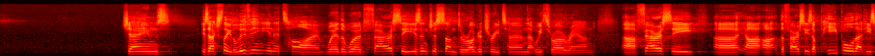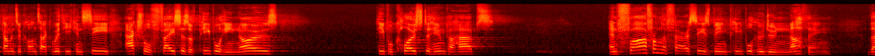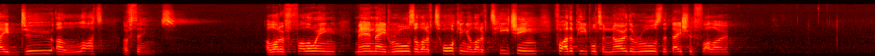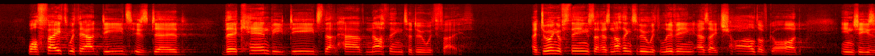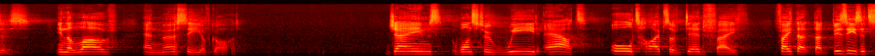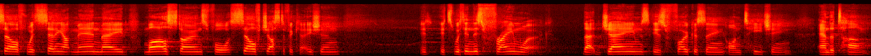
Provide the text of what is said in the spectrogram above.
James is actually living in a time where the word Pharisee isn't just some derogatory term that we throw around. Uh, Pharisee, uh, uh, uh, the Pharisees are people that he's come into contact with. He can see actual faces of people he knows, people close to him, perhaps. And far from the Pharisees being people who do nothing, they do a lot of things. A lot of following man made rules, a lot of talking, a lot of teaching for other people to know the rules that they should follow. While faith without deeds is dead, there can be deeds that have nothing to do with faith. A doing of things that has nothing to do with living as a child of God in Jesus, in the love and mercy of God. James wants to weed out all types of dead faith Faith that, that busies itself with setting up man made milestones for self justification. It, it's within this framework that James is focusing on teaching and the tongue.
